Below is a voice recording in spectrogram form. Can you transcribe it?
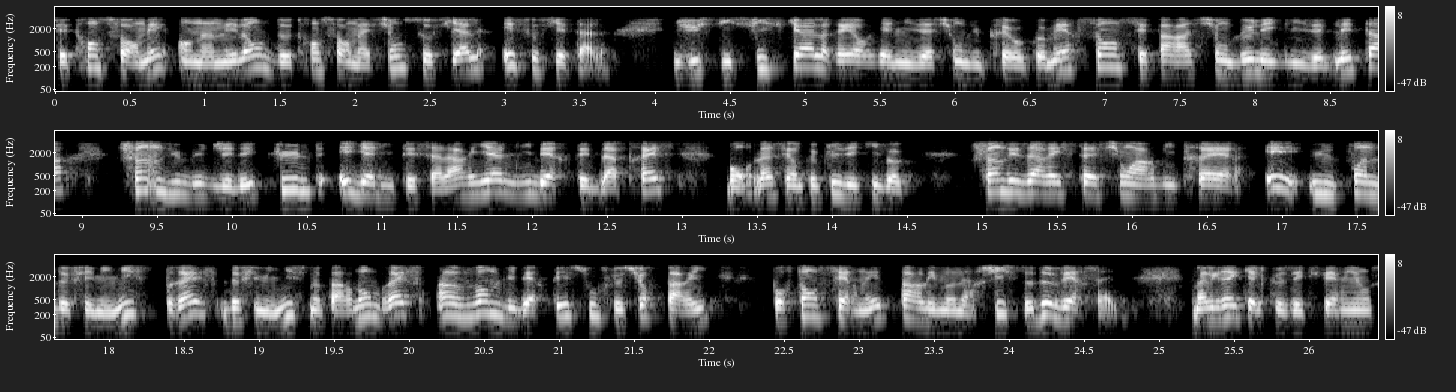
s'est transformé en un élan de transformation sociale et sociétale. Justice fiscale, réorganisation du prêt aux commerçants, séparation de l'Église et de l'État, fin du budget des cultes, égalité salariale, liberté de la presse. Bon, là c'est un peu plus équivoque. Fin des arrestations arbitraires et une pointe de féminisme, bref, de féminisme, pardon, bref, un vent de liberté souffle sur Paris pourtant cerné par les monarchistes de Versailles. Malgré quelques expériences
